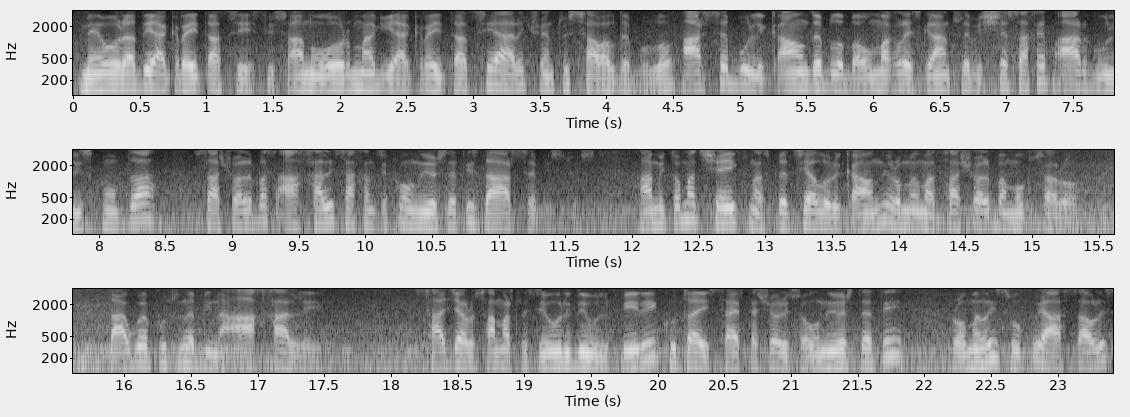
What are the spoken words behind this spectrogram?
მეორადი აკრედიტაციისთვის, ანუ ორმაგი აკრედიტაცია არის ჩვენთვის სავალდებულო. არსებული კანონმდებლობა უმაღლეს განათლების შესახებ არ გულისხმობდა საშუალებას ახალი სახელმწიფო უნივერსიტეტის დაარსებისთვის. ამიტომაც შეიქმნა სპეციალური კანონი, რომელმაც საშუალება მოგცა, რომ დაგვეფუძნებინა ახალი საჯარო სამართლის იურიდიული პირი ქუთაისის საერთაშორისო უნივერსიტეტი, რომელიც უკვე ასწავლის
